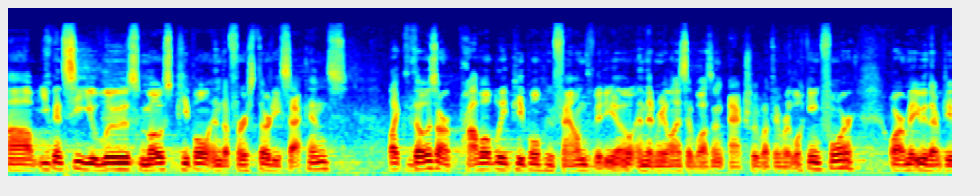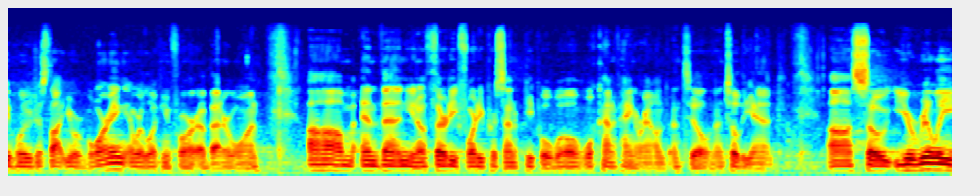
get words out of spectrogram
Uh, you can see you lose most people in the first 30 seconds. Like those are probably people who found the video and then realized it wasn't actually what they were looking for, or maybe they're people who just thought you were boring and were looking for a better one. Um, and then you know 30, 40% of people will, will kind of hang around until, until the end. Uh, so you're really,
